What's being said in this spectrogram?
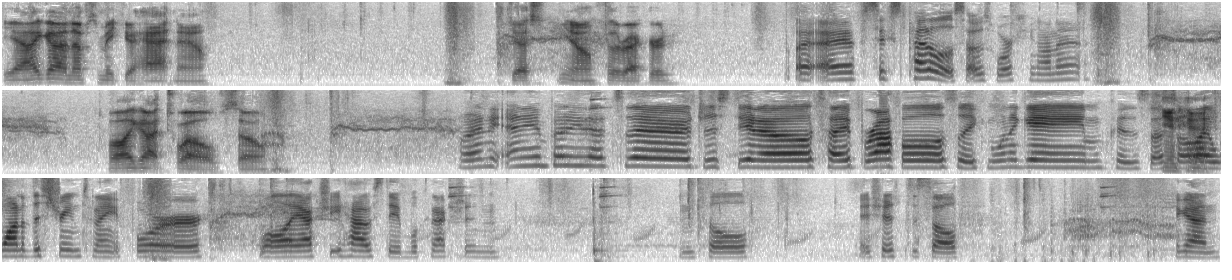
Yeah, I got enough to make you a hat now. Just you know, for the record. I, I have six petals. I was working on it. Well, I got twelve, so. Or any, anybody that's there, just you know, type raffle so you can win a game. Because that's all I wanted the stream tonight for. While I actually have stable connection. Until it shifts itself. Again.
